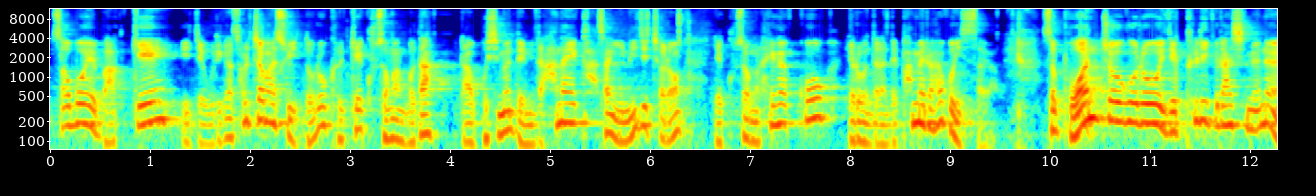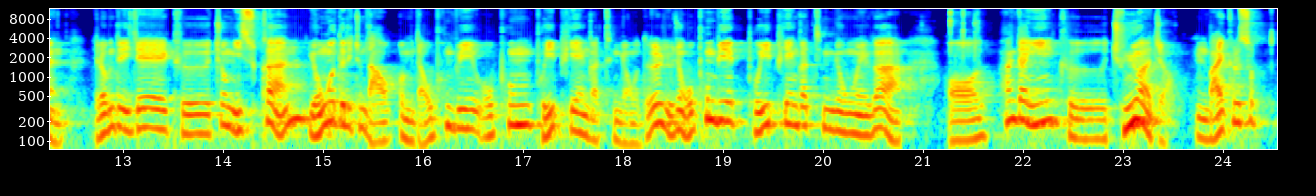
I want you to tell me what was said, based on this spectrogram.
서버에 맞게 이제 우리가 설정할 수 있도록 그렇게 구성한 거다 라고 보시면 됩니다. 하나의 가상 이미지처럼 구성을 해갖고 여러분들한테 판매를 하고 있어요. 그래서 보안 쪽으로 이제 클릭을 하시면은 여러분들 이제 그 좀 익숙한 용어들이 좀 나올 겁니다. Open, V, OpenVPN 같은 경우들. 요즘 OpenVPN 같은 경우에가 어, 상당히 그 중요하죠. 음, 마이크로소프트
